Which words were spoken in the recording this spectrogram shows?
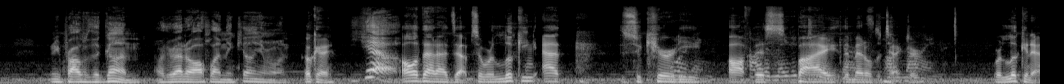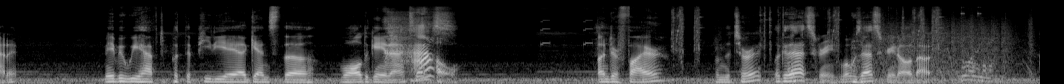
Any problems with the gun? I would rather offline than killing everyone. Okay, Yeah. all of that adds up. So we're looking at the security Warning. office Automated by the metal detector. online. We're looking at it. Maybe we have to put the PDA against the wall to gain access. How? Under fire from the turret. Look at that screen. What was that screen all about? Warning.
